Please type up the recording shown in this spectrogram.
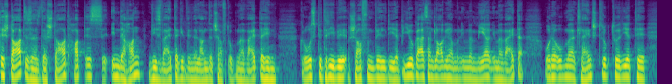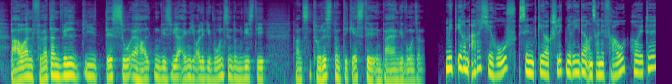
des Staates. Also der Staat hat es in der Hand, wie es weitergeht in der Landwirtschaft, ob man weiterhin Großbetriebe schaffen will, die eine Biogasanlage haben und immer mehr und immer weiter, oder ob man kleinstrukturierte Bauern fördern will, die das so erhalten, wie es wir eigentlich alle gewohnt sind und wie es die ganzen Touristen und die Gäste in Bayern gewohnt sind. Mit ihrem Archehof sind Georg Schlickenrieder und seine Frau heute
